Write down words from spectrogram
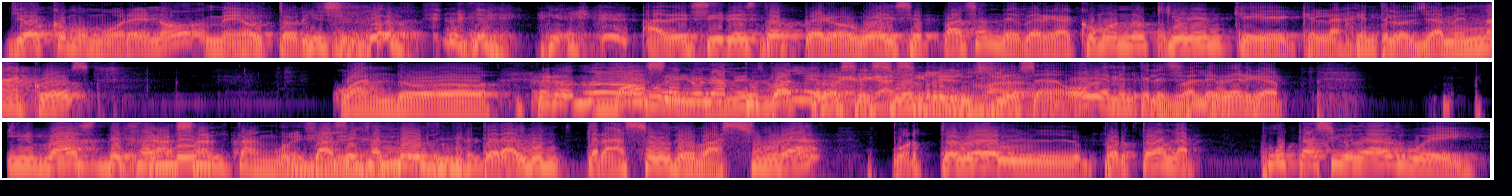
yo como moreno me autorizo a decir esto, pero güey, se pasan de verga. ¿Cómo no quieren que, que la gente los llame nacos? Cuando Pero no, vas güey, en una les puta vale procesión si les religiosa, va- obviamente les vale verga. Y vas dejando, Te asaltan, güey, vas si les- dejando literal un trazo de basura por todo el, por toda la puta ciudad, güey.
